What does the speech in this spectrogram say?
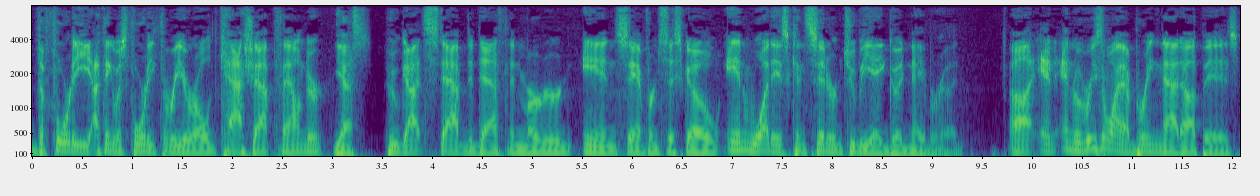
the 40, I think it was 43 year old Cash App founder. Yes. Who got stabbed to death and murdered in San Francisco in what is considered to be a good neighborhood. Uh, and, and the reason why I bring that up is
